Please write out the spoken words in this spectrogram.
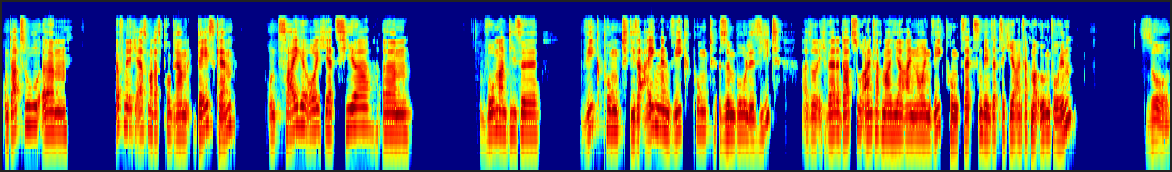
Und dazu ähm, öffne ich erstmal das Programm Basecamp und zeige euch jetzt hier, ähm, wo man diese Wegpunkt, diese eigenen Wegpunktsymbole sieht. Also ich werde dazu einfach mal hier einen neuen Wegpunkt setzen. Den setze ich hier einfach mal irgendwo hin. So,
